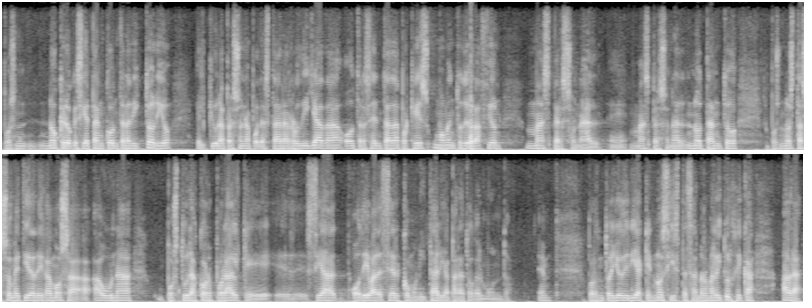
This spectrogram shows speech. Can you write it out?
pues no creo que sea tan contradictorio el que una persona pueda estar arrodillada, otra sentada, porque es un momento de oración más personal, ¿eh? más personal, no tanto, pues no está sometida, digamos, a, una postura corporal que eh, sea o deba de ser comunitaria para todo el mundo. ¿eh? Por lo tanto, yo diría que no existe esa norma litúrgica. Ahora,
